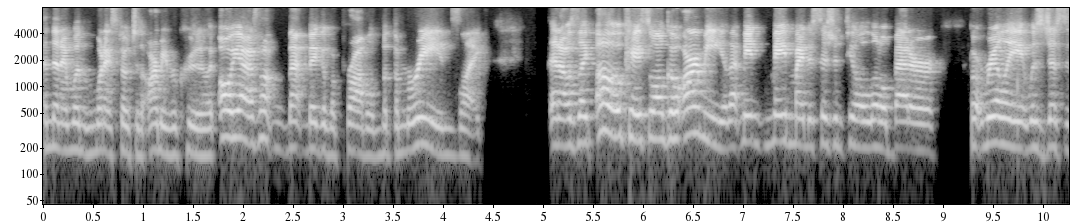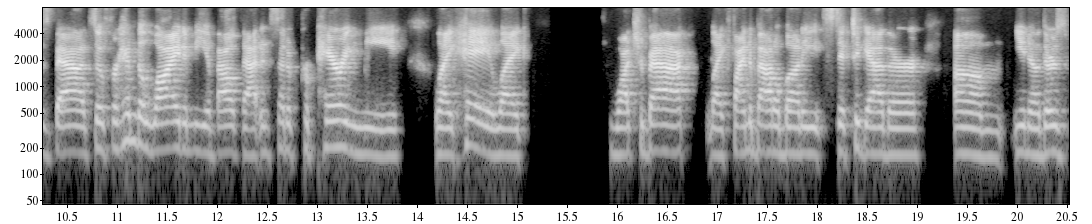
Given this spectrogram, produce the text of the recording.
and then I when when I spoke to the Army recruiter, like, "Oh yeah, it's not that big of a problem," but the Marines, like, and I was like, "Oh, okay, so I'll go Army." That made made my decision feel a little better but really it was just as bad. So for him to lie to me about that instead of preparing me like, hey, like watch your back, like find a battle buddy, stick together. Um, you know, there's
